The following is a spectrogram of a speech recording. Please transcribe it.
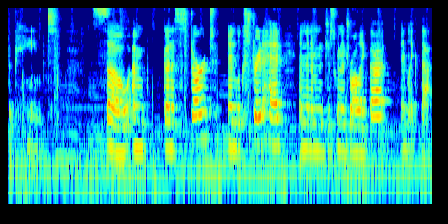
the paint. So I'm gonna start and look straight ahead and then I'm just gonna draw like that and like that.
